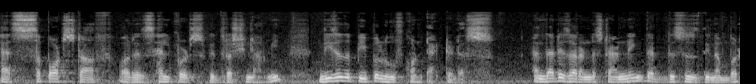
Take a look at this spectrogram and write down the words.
as support staff or as helpers with Russian army. These are the people who've contacted us, and that is our understanding that this is the number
